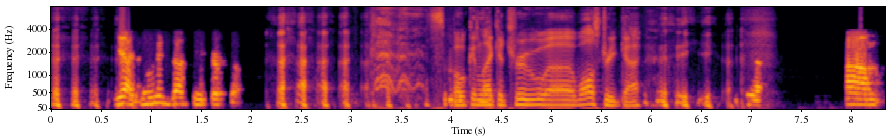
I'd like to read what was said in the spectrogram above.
yeah, don't invest in crypto. Spoken like a true uh, Wall Street guy. yeah. yeah. Um,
